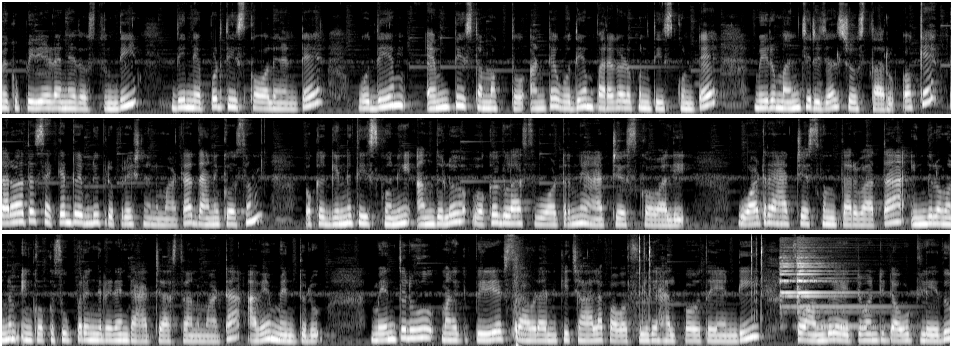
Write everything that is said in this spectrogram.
మీకు పీరియడ్ అనేది వస్తుంది. దీన్ని ఎప్పుడు తీసుకోవాలి అంటే ఉదయం ఎంటీ స్టమక్తో అంటే ఉదయం పరగడుపుని తీసుకుంటే మీరు మంచి రిజల్ట్స్ చూస్తారు. ఓకే? తర్వాత సెకండ్ రెమెడీ ప్రిపరేషన్ అనమాట దానికోసం ఒక గిన్నె తీసుకొని అందులో ఒక గ్లాస్ వాటర్ని యాడ్ చేసుకోవాలి. వాటర్ యాడ్ చేసుకున్న తర్వాత ఇందులో మనం ఇంకొక సూపర్ ఇంగ్రీడియంట్ యాడ్ చేస్తాం అనమాట అవే మెంతులు. మెంతులు మనకి పీరియడ్స్ రావడానికి చాలా పవర్ఫుల్గా హెల్ప్ అవుతాయండి. సో అందులో ఎటువంటి డౌట్ లేదు.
